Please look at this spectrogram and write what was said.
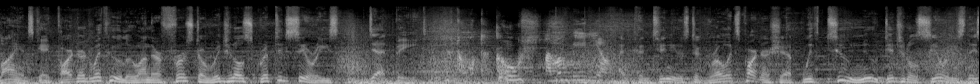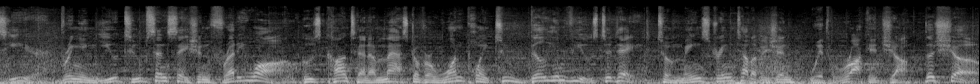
Lionsgate partnered with Hulu on their first original scripted series, Deadbeat, You talk to ghosts? I'm a medium. and continues to grow its partnership with two new digital series this year, bringing YouTube sensation Freddie Wong, whose content amassed over 1.2 billion views to date, to mainstream television with Rocket Jump, the show,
